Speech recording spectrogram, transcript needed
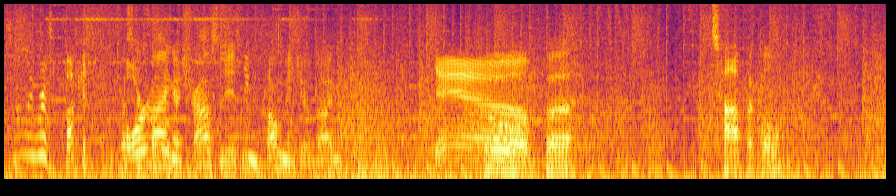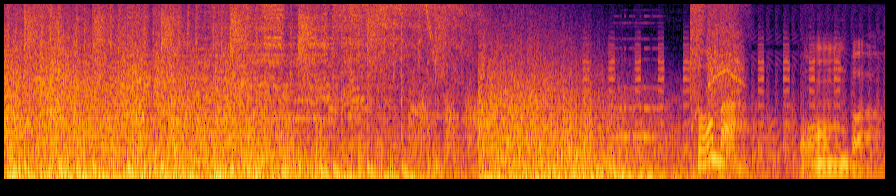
It's only worth fucking four. Justifying atrocities. You can call me Joe Biden. Damn. oh, uh, topical. Bomba. Bomba.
